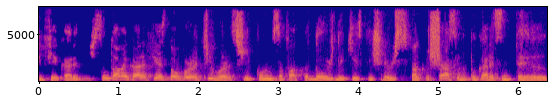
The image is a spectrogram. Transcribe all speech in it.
în fiecare zi. Sunt oameni care fie sunt overachievers și pun să facă 20 de chestii și reușesc să facă 6, după care sunt uh, Uh,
